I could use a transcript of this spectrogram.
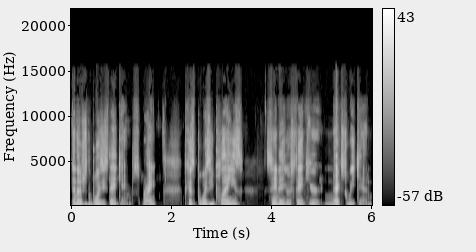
And those are the Boise State games, right? Because Boise plays San Diego State here next weekend.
